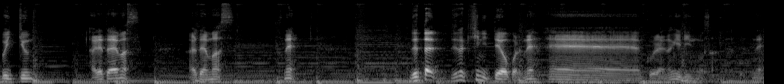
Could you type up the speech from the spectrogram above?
V キュン、ありがとうございます。ありがとうございます。ね。絶対、絶対聞きに行ってよ、これね。えー、黒柳りんごさんですね。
